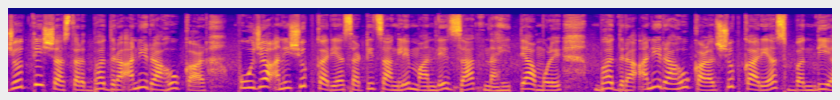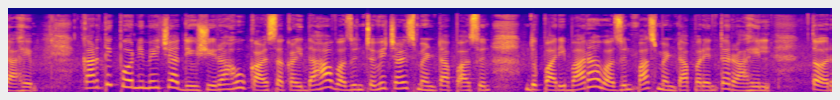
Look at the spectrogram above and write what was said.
ज्योतिषशास्त्रात भद्रा आणि राहू काळ पूजा आणि शुभ कार्यासाठी चांगले मानले जात नाही. त्यामुळे भद्रा आणि राहू काळात शुभ कार्यास बंदी आहे. कार्तिक पौर्णिमेच्या दिवशी राहू काळ सकाळी दहा वाजून चव्वेचाळीस मिनिटापासून दुपारी बारा वाजून पाच मिनिटापर्यंत राहील. तर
